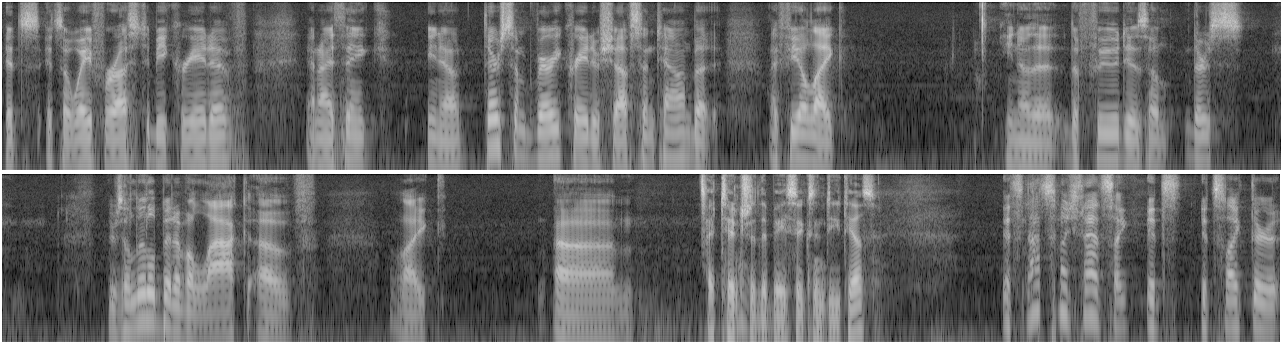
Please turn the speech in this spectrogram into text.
it's it's a way for us to be creative. And i think you know there's some very creative chefs in town but i feel like you know the the food is a there's there's a little bit of a lack of like um Attention to the basics and details. it's not so much that it's like it's it's like they're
